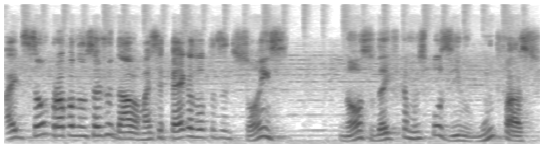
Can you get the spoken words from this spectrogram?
a edição própria não se ajudava, mas você pega as outras edições. Nossa, o deck fica muito explosivo, muito fácil.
